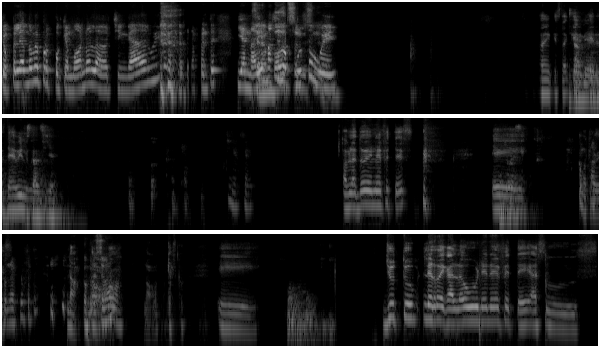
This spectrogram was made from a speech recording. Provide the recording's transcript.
yo peleándome por Pokémon a la chingada, güey. De repente, y a nadie más se lo puso, güey. Saben que, está, que También, eres débil, güey. Hablando de NFTs. eh, ¿Compraste Otra un NFT? no, ¿Compraste no, no, qué asco. Eh, YouTube le regaló un NFT a sus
